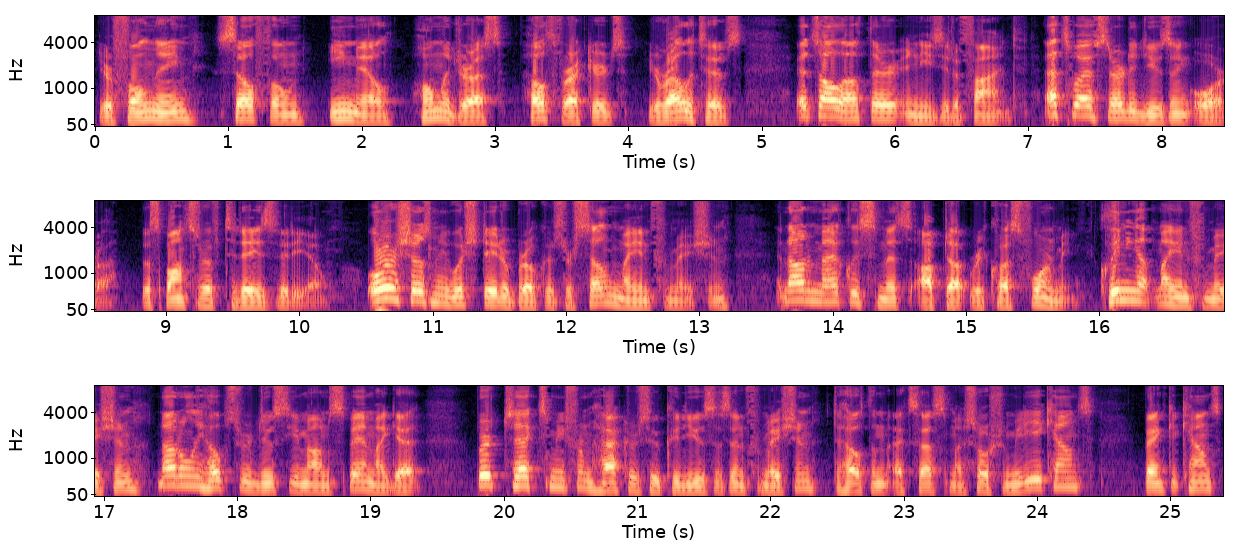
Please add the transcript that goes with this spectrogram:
Your full name, cell phone, email, home address, health records, your relatives, it's all out there and easy to find. That's why I've started using Aura, the sponsor of today's video. Aura shows me which data brokers are selling my information and automatically submits opt-out requests for me. Cleaning up my information not only helps reduce the amount of spam I get, but protects me from hackers who could use this information to help them access my social media accounts, bank accounts,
